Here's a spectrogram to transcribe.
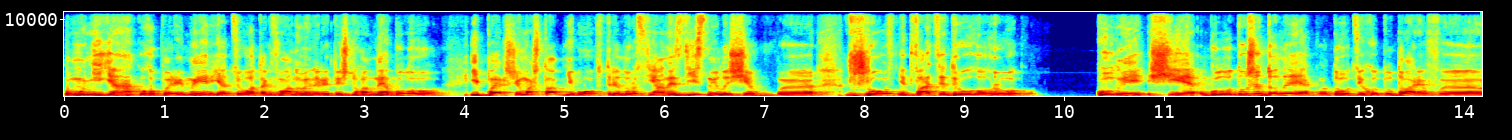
Тому ніякого перемир'я цього так званого енергетичного не було. І перші масштабні обстріли росіяни здійснили ще в, е, в жовтні 22-го року, коли ще було дуже далеко до цих от ударів е,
